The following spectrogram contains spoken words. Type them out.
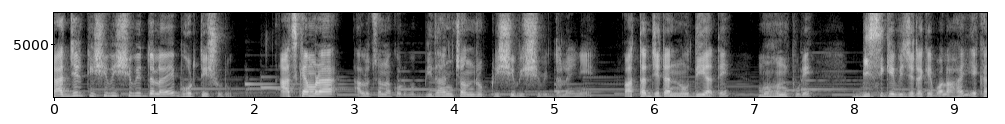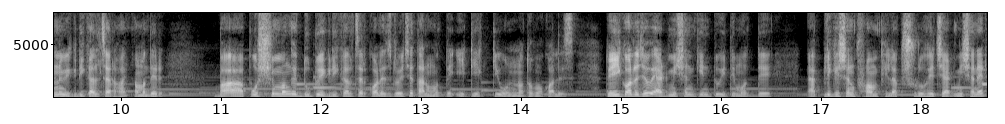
রাজ্যের কৃষি বিশ্ববিদ্যালয়ে ভর্তি শুরু। আজকে আমরা আলোচনা করব বিধানচন্দ্র কৃষি বিশ্ববিদ্যালয় নিয়ে, অর্থাৎ যেটা নদিয়াতে, মোহনপুরে, বিসিকেবি যেটাকে বলা হয়, এখানেও এগ্রিকালচার হয়। আমাদের বা, পশ্চিমবঙ্গে দুটো এগ্রিকালচার কলেজ রয়েছে, তার মধ্যে এটি একটি অন্যতম কলেজ তো এই কলেজেও অ্যাডমিশন কিন্তু ইতিমধ্যে অ্যাপ্লিকেশন ফর্ম ফিল আপ শুরু হয়েছে অ্যাডমিশনের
